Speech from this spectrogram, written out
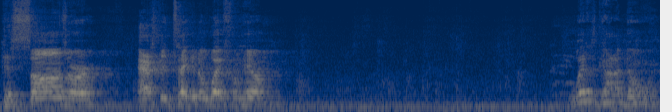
His sons are actually taken away from him. What is God doing?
